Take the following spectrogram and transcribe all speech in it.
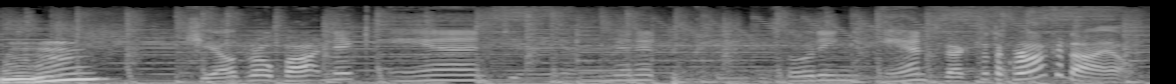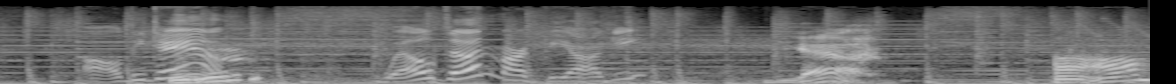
Mm-hmm. Gerald Robotnik and give me a minute. The page is loading. And Vector the Crocodile. I'll be damned. Mm-hmm. Well done, Marc Biagi. Yeah. Uh huh.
